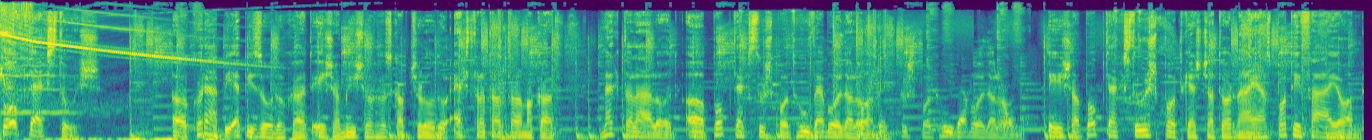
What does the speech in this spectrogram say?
Poptextus. A korábbi epizódokat és a műsorhoz kapcsolódó extra tartalmakat megtalálod a poptextus.hu weboldalon, poptextus.hu weboldalon és a Poptextus podcast csatornáján Spotify-on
